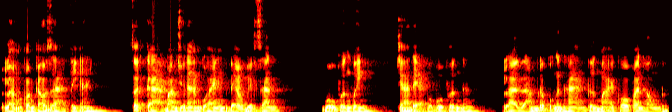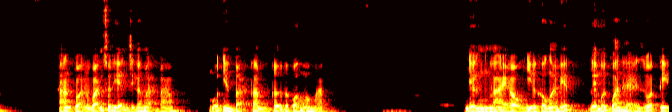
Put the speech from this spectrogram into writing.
Là một con cáo giả tình anh. Tất cả ban chuyên án của anh đều biết rằng Vũ Phương Vinh, Cha đẻ của Vũ Phương Đăng, Là giám đốc của ngân hàng thương mại cổ phần Hồng Đức. Hàng tuần vẫn xuất hiện trên các mặt báo. Một nhân vật tầm cỡ và có máu mặt. Nhưng lại hầu như không ai biết Đến mối quan hệ ruột thịt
